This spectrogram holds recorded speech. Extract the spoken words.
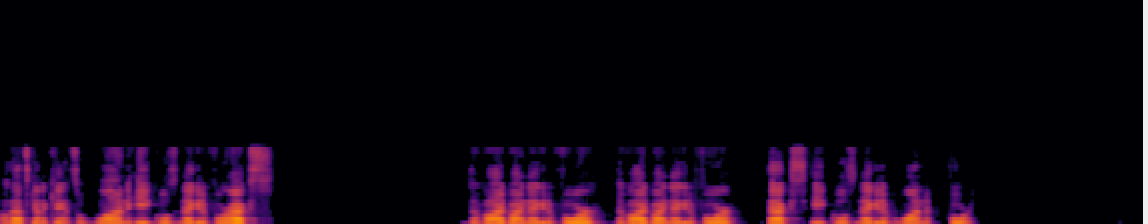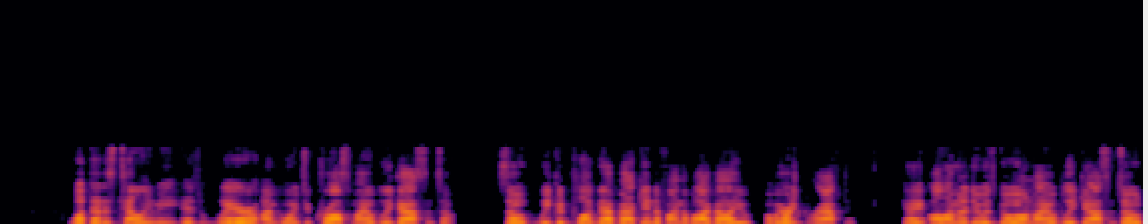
Oh, that's going to cancel. 1 equals negative 4x. Divide by negative 4. Divide by negative 4. x equals negative 1 fourth. What that is telling me is where I'm going to cross my oblique asymptote. So we could plug that back in to find the y value, but we already graphed it. Okay, all I'm going to do is go on my oblique asymptote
